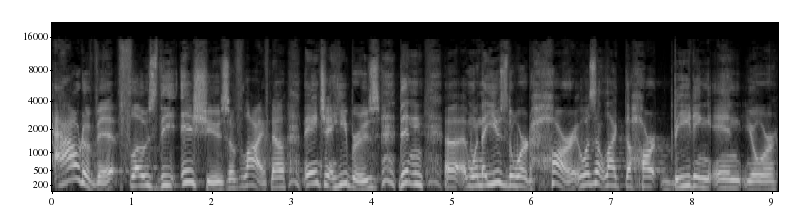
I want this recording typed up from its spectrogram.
out of it flows the issues of life. Now, the ancient Hebrews didn't, uh, when they used the word heart, it wasn't like the heart beating in your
